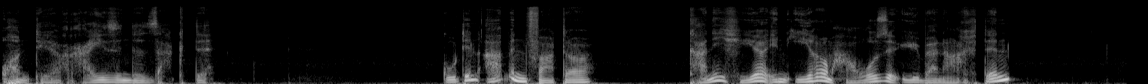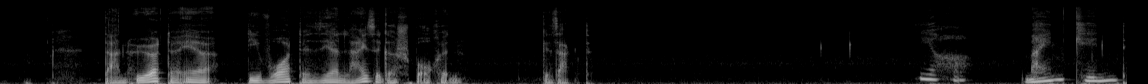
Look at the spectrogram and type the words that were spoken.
Und der Reisende sagte Guten Abend, Vater. Kann ich hier in Ihrem Hause übernachten? Dann hörte er die Worte sehr leise gesprochen, gesagt. Ja, mein Kind.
